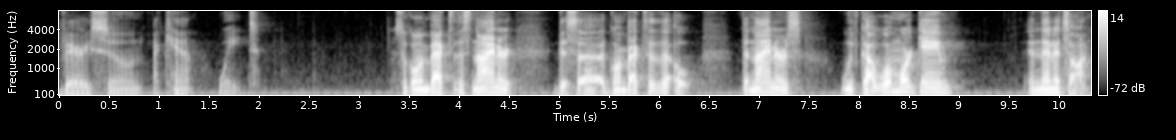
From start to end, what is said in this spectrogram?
very soon. I can't wait. So going back to this Niner, this uh, going back to the oh, the Niners, we've got one more game, and then it's on,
